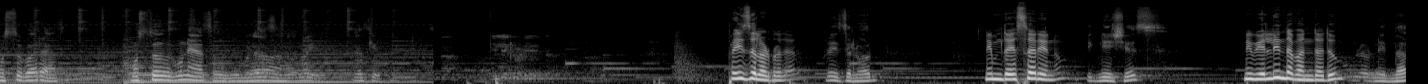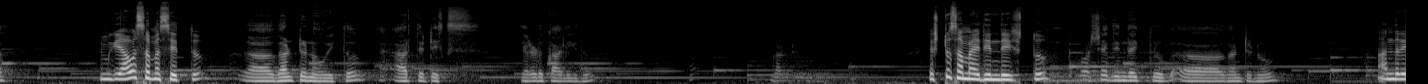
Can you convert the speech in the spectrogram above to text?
ಮಸ್ತು ಬರ ಮಸ್ತು ಗುಣ okay praise Lord brother praise Lord ನಿಮ್ಮದು ಹೆಸರೇನು? ಇಗ್ನೇಷಿಯಸ್ ನೀವು ಎಲ್ಲಿಂದ ಬಂದದ್ದು? ಬೆಂಗಳೂರಿನಿಂದ. ನಿಮಗೆ ಯಾವ ಸಮಸ್ಯೆ ಇತ್ತು? ಗಂಟು ನೋವಿತ್ತು. ಆರ್ಥೆಟಿಕ್ಸ್ ಎರಡು ಕಾಲಿದು ಗಂಟು ನೋವು. ಎಷ್ಟು ಸಮಯದಿಂದ ಇಷ್ಟು? ವರ್ಷದಿಂದ ಇತ್ತು ಗಂಟು ನೋವು ಅಂದರೆ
